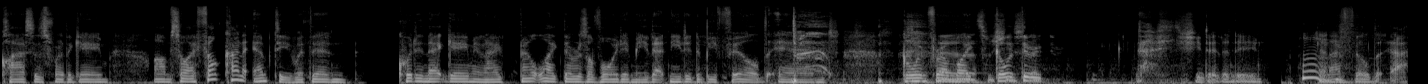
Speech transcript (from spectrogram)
classes for the game. Um, so I felt kind of empty within quitting that game, and I felt like there was a void in me that needed to be filled. And going from Yeah, like going through, she did indeed. And I filled it, yeah.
